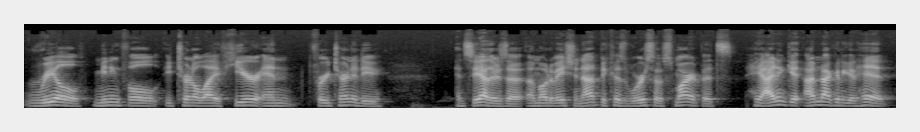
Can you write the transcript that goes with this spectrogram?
real, meaningful, eternal life here and for eternity. And so, yeah, there's a, a motivation, not because we're so smart, but it's, hey, I didn't get, I'm not going to get hit,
